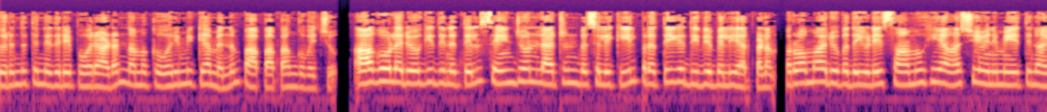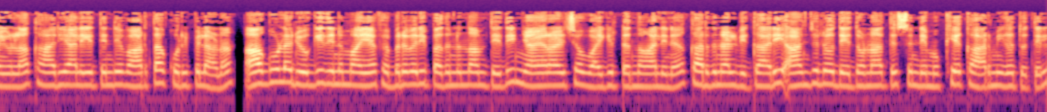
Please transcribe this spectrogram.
ദുരന്തത്തിനെതിരെ പോരാടാൻ നമുക്ക് ഒരുമിക്കാമെന്നും പാപ്പ പങ്കുവച്ചു. ആഗോള രോഗി ദിനത്തിൽ സെയിന്റ് ജോൺ ലാറ്റൻ ബസലിക്കയിൽ പ്രത്യേക ദിവ്യബലി അർപ്പണം. റോമാരൂപതയുടെ രൂപതയുടെ സാമൂഹിക ആശയവിനിമയത്തിനായുള്ള കാര്യാലയത്തിന്റെ വാർത്താക്കുറിപ്പിലാണ് ആഗോള രോഗി ദിനമായ ഫെബ്രുവരി പതിനൊന്നാം തീയതി ഞായറാഴ്ച വൈകിട്ട് നാലിന് കർദിനാൾ വികാരി ആഞ്ചലോ ദെ ഡൊണാത്തിസിന്റെ മുഖ്യ കാർമ്മികത്വത്തിൽ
